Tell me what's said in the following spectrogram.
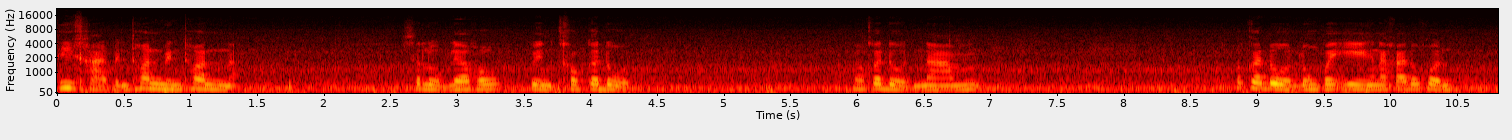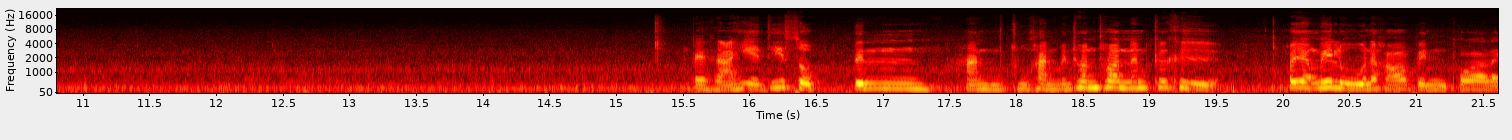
ที่ขาดเป็นท่อนเป็นท่อนน่ะ สรุปแล้วเขาเป็นเขากระโดดเขากระโดดน้ำเขากระโดดลงไปเองนะคะ ทุกคนแต่สาเหตุที่ศพเป็นหั่นถูกหั่นเป็นท่อนๆนั่นก็คือเขายังไม่รู้นะคะว่าเป็นเพราะอะไร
